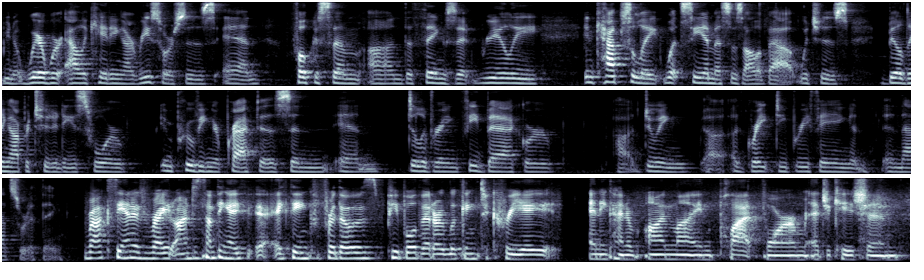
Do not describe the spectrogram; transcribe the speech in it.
you know where we're allocating our resources and focus them on the things that really encapsulate what CMS is all about, which is building opportunities for improving your practice and, and delivering feedback or uh, doing uh, a great debriefing and, and that sort of thing. Roxane is right on to something I, th- I think for those people that are looking to create any kind of online platform education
